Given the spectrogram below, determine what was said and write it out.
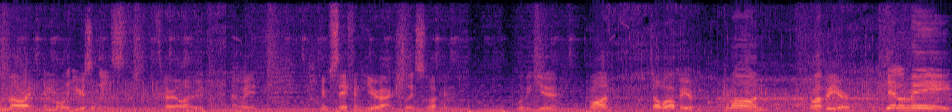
In my, in my ears at least, it's very loud. Now wait. I'm safe in here actually, so I can look at you. Come on, double up here. Come on, come up here. Kill me,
